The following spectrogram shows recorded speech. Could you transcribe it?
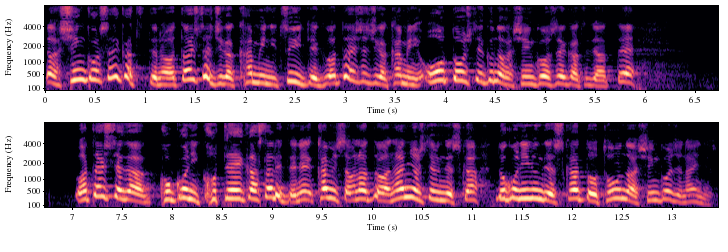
だから信仰生活っていうのは私たちが神についていく私たちが神に応答していくのが信仰生活であって私たちがここに固定化されてね神様あなたは何をしてるんですかどこにいるんですかと問うのは信仰じゃないんです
